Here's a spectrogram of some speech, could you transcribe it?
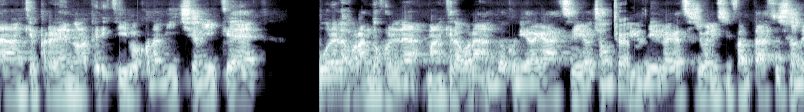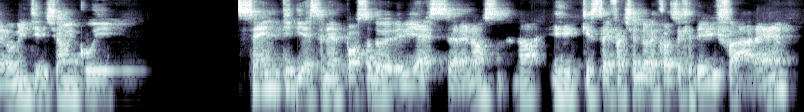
anche prendendo un aperitivo con amici, amiche, oppure lavorando con, ma anche lavorando con i ragazzi. Io ho un certo. di ragazzi giovanissimi fantastici, sono dei momenti diciamo in cui senti di essere nel posto dove devi essere, no? No? E che stai facendo le cose che devi fare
